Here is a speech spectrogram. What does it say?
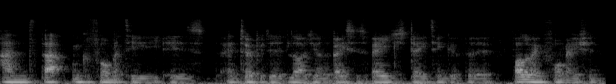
and that unconformity is interpreted largely on the basis of age dating of the following formation,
